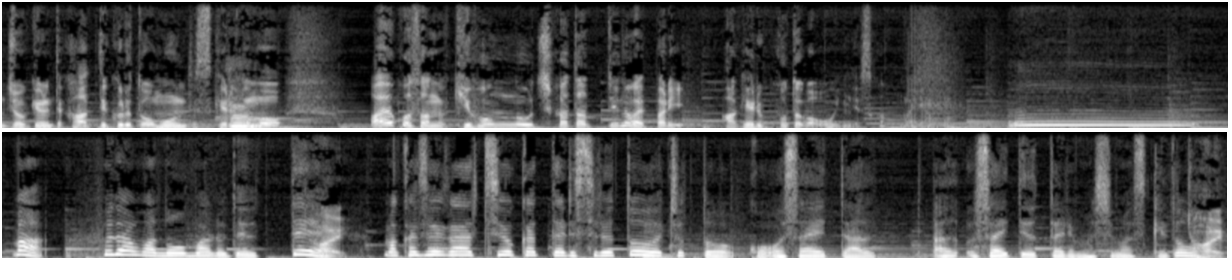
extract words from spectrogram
状況によって変わってくると思うんですけれども、はい、綾子さんの基本の打ち方っていうのはやっぱり上げることが多いんですか？うん。まあ普段はノーマルで打って、はい、まあ、風が強かったりすると、ちょっとこう抑えてあ抑えて打ったりもしますけど、はい、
